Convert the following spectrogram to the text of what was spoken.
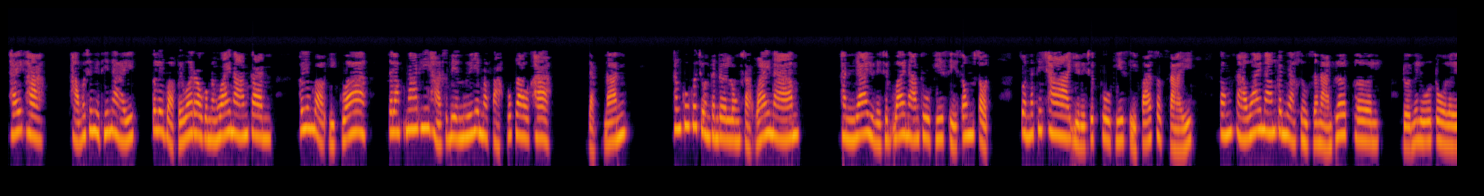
ใช่ค่ะ ถามว่าฉันอยู่ที่ไหน ก็เลยบอกไปว่าเรากำลังว่ายน้ำกัน เขายังบอกอีกว่าจะรับหน้าที่หาเสบียงมื้อเย็นมาฝากพวกเราค่ะ จากนั้น ทั้งคู่ก็ชวนกันเดินลงสระว่ายน้ำธัญญาอยู่ในชุดว่ายน้ำทูพีสีส้มสด ส่วนนัทิชาอยู่ในชุดทูพีสีฟ้าสดใสสองสาวว่ายน้ำกันอย่างสนุกสนานเพลิดเพลิน โดยไม่รู้ตัวเลย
